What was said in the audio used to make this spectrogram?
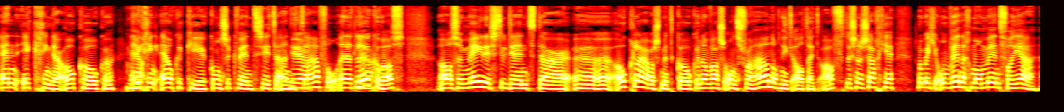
En ik ging daar ook koken. En ik ging elke keer consequent zitten aan die tafel. En het leuke was, als een medestudent daar eh, ook klaar was met koken, dan was ons verhaal nog niet altijd af. Dus dan zag je zo'n beetje onwennig moment van ja,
